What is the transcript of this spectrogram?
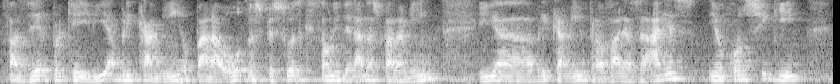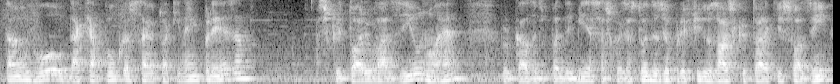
fazer porque iria abrir caminho para outras pessoas que são lideradas para mim, ia abrir caminho para várias áreas e eu consegui. Então eu vou, daqui a pouco eu saio, eu tô aqui na empresa, escritório vazio, não é? Por causa de pandemia, essas coisas todas, eu prefiro usar o escritório aqui sozinho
